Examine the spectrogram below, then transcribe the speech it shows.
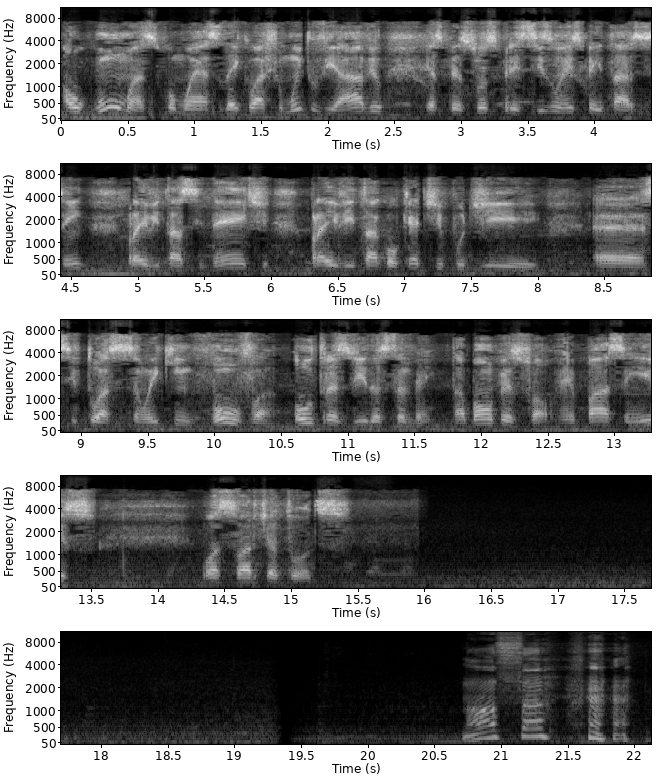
algumas como essa daí que eu acho muito viável e as pessoas precisam respeitar sim, para evitar acidente, para evitar qualquer tipo de é, situação aí que envolva outras vidas também. Tá bom, pessoal? Repassem isso. Boa sorte a todos. Nossa,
